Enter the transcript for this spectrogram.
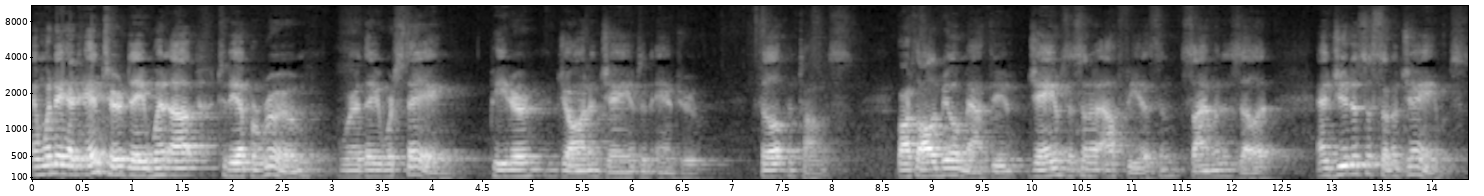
And when they had entered, they went up to the upper room where they were staying Peter, and John, and James, and Andrew, Philip and Thomas, Bartholomew and Matthew, James the son of Alphaeus, and Simon the Zealot, and Judas the son of James.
